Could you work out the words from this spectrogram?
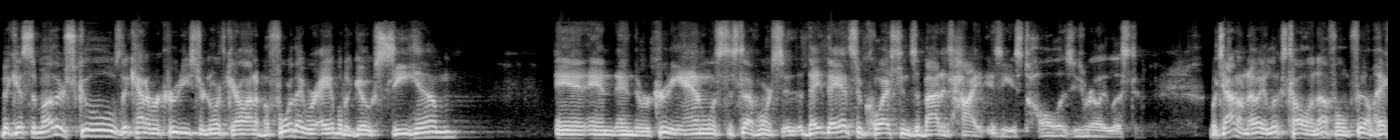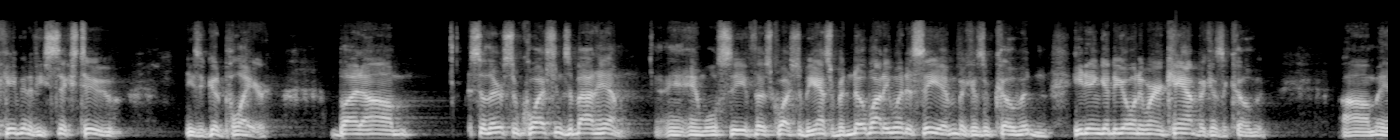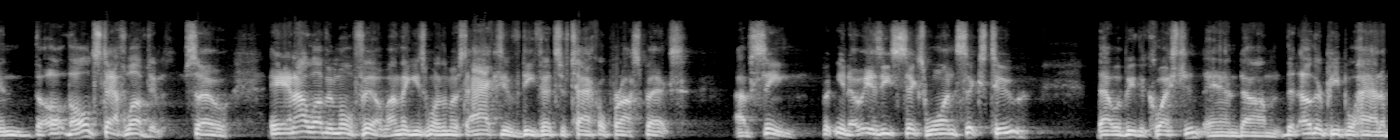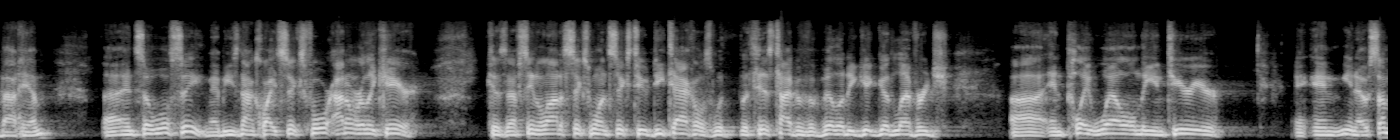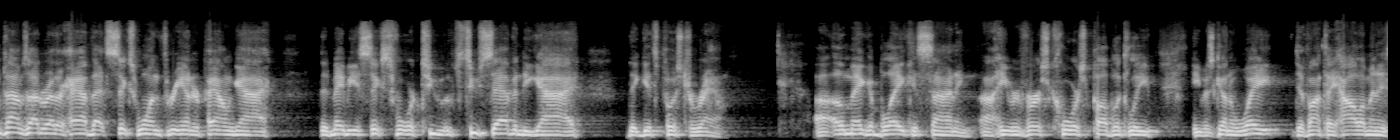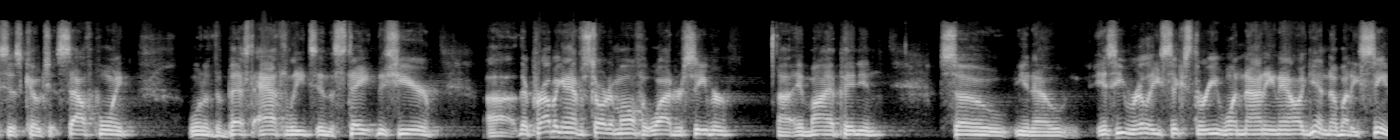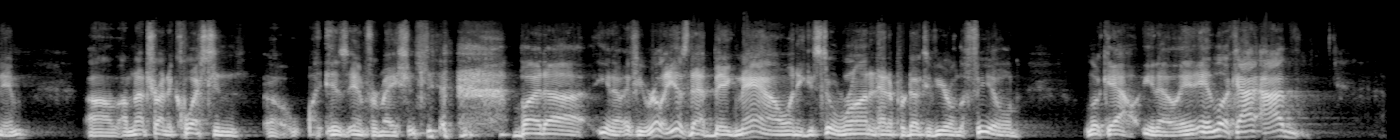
Because some other schools that kind of recruit Eastern North Carolina, before they were able to go see him, and and and the recruiting analysts and stuff weren't they they had some questions about his height. Is he as tall as he's really listed? Which I don't know. He looks tall enough on film. Heck, even if he's six two, he's a good player. But um, so there's some questions about him, and, we'll see if those questions will be answered. But nobody went to see him because of COVID, and he didn't get to go anywhere in camp because of COVID. Um, and the the old staff loved him. So, and I love him on film. I think he's one of the most active defensive tackle prospects I've seen. But you know, is he six one, six two? That would be the question, and um, that other people had about him. Uh, and so we'll see. Maybe he's not quite six four. I don't really care because I've seen a lot of six one, six two D tackles with with his type of ability, get good leverage, uh, and play well on the interior. And, and, you know, sometimes I'd rather have that six one, three hundred pound guy than maybe a six four, two two seventy guy that gets pushed around. Uh, O'Mega Blake is signing. Uh, he reversed course publicly. He was going to wait. Devontae Holloman is his coach at South Pointe, one of the best athletes in the state this year. Uh, they're probably going to have to start him off at wide receiver, uh, in my opinion. So, you know, is he really 6'3, 190 now? Again, nobody's seen him. Uh, I'm not trying to question uh, his information. but uh, you know, if he really is that big now and he can still run and had a productive year on the field, look out. You know, and, and look, I, I've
